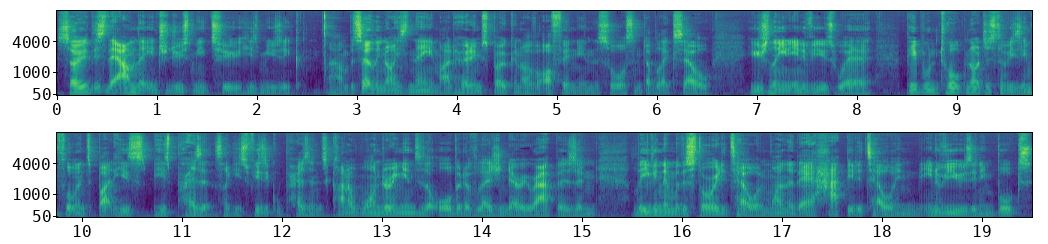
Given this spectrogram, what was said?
So this is the album that introduced me to his music, um, but certainly not his name. I'd heard him spoken of often in the Source and XXL, usually in interviews where people talk not just of his influence but his his presence like his physical presence kind of wandering into the orbit of legendary rappers and leaving them with a story to tell and one that they're happy to tell in interviews and in books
